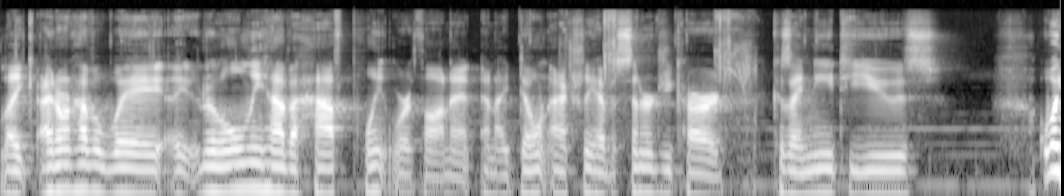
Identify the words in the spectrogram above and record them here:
Like, I don't have a way, it'll only have a half point worth on it, and I don't actually have a synergy card, because I need to use... Oh, I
